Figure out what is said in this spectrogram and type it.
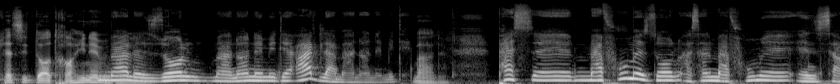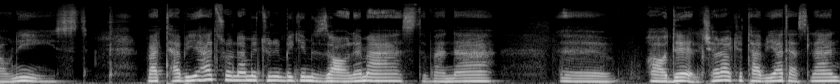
کسی دادخواهی نمی‌کنه. بله ظلم معنا نمیده عدل معنا نمیده. بله. پس مفهوم ظلم اصلا مفهوم انسانی است. و طبیعت رو نمی‌تونیم بگیم ظالم است و نه عادل. چرا که طبیعت اصلا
